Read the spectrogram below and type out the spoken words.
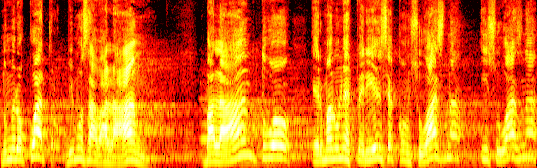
Número cuatro, vimos a Balaam. Balaam tuvo, hermano, una experiencia con su asna y su asna.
